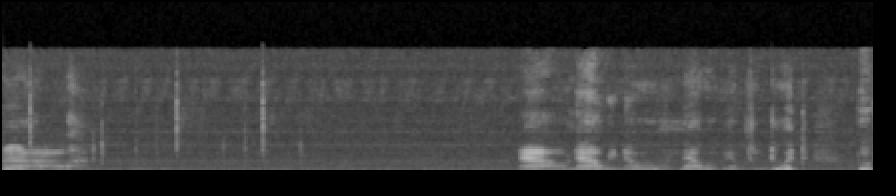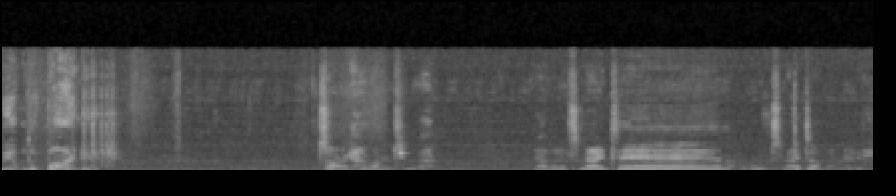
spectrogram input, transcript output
oh. Now, now we know. Now we'll be able to do it. We'll be able to find it. Sorry, I wanted to. Uh, now that it's nighttime. Oh, it's nighttime already.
